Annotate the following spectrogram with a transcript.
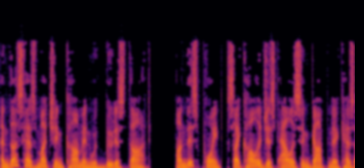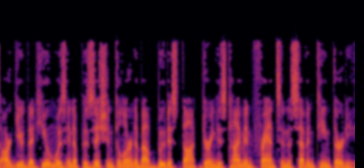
and thus has much in common with Buddhist thought. On this point, psychologist Alison Gopnik has argued that Hume was in a position to learn about Buddhist thought during his time in France in the 1730s.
